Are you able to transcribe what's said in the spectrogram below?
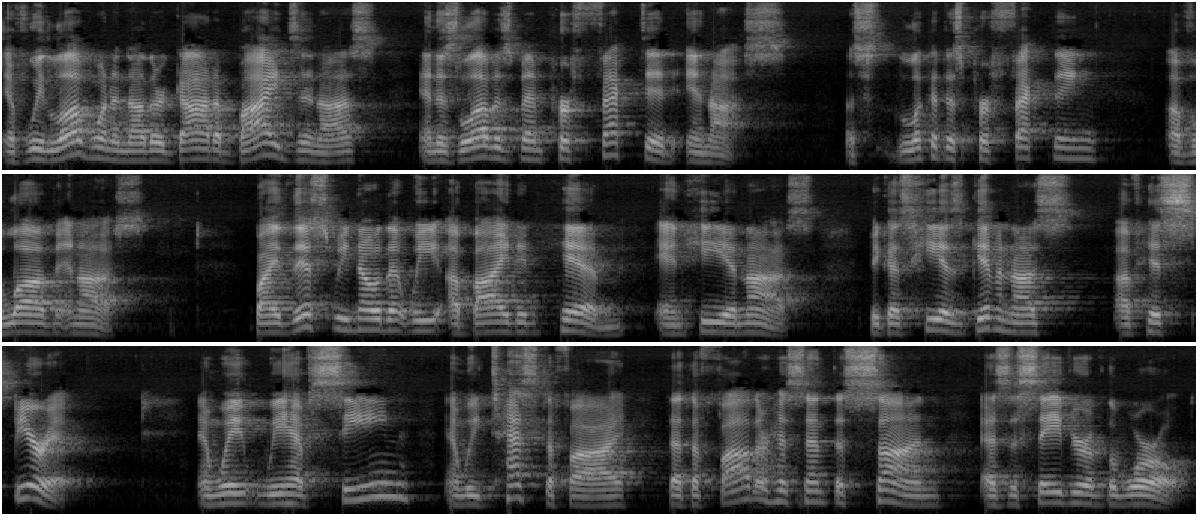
If we love one another, God abides in us, and his love has been perfected in us. Let's look at this perfecting of love in us. By this we know that we abide in him and he in us, because he has given us of his spirit. And we, we have seen and we testify that the Father has sent the Son as the Savior of the world.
